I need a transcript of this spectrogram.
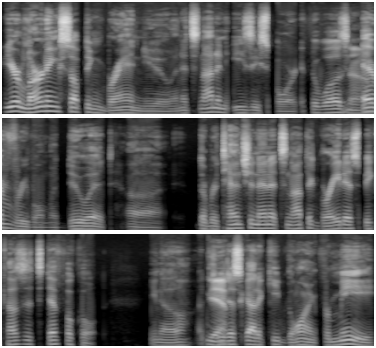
you're learning something brand new and it's not an easy sport. If it was, No. everyone would do it. Uh, the retention in it's not the greatest because it's difficult. You know, Yeah. you just got to keep going. For me,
